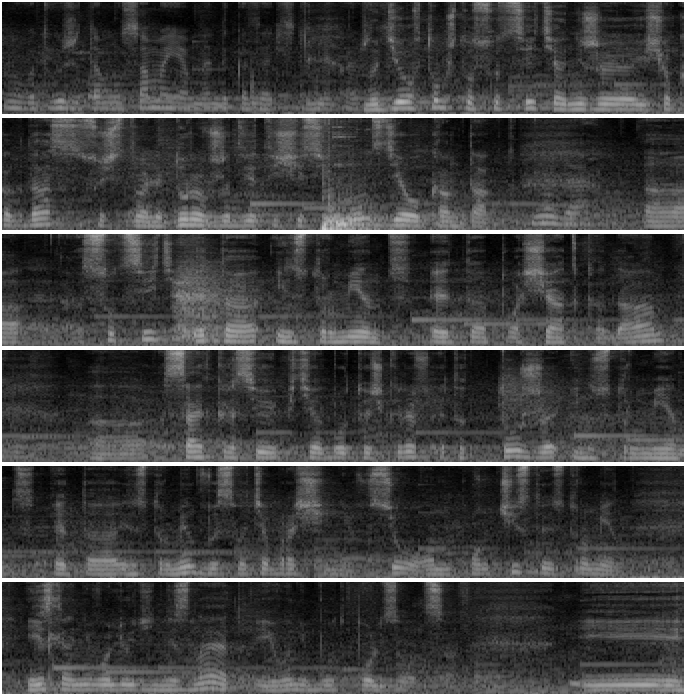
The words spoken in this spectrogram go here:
Ну вот вы же тому самое явное доказательство, мне кажется. Но дело в том, что соцсети, они же еще когда существовали, Дуров же в 2007 сделал контакт. Ну да. А, соцсеть – это инструмент, это площадка, да. А, сайт красивыйпетербург.рф – это тоже инструмент, это инструмент вызвать обращение. Все, он, он чисто инструмент. Если о него люди не знают, его не будут пользоваться. И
